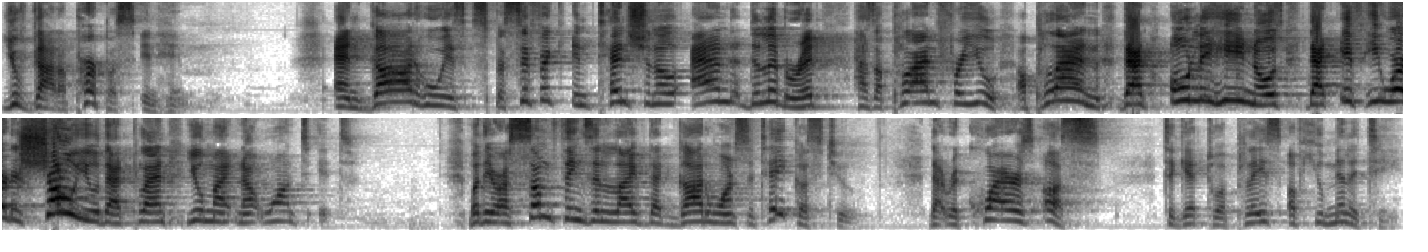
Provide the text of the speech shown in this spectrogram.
you've got a purpose in him. And God, who is specific, intentional, and deliberate, has a plan for you. A plan that only He knows that if He were to show you that plan, you might not want it. But there are some things in life that God wants to take us to that requires us to get to a place of humility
